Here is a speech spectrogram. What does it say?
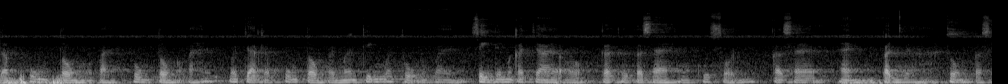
เราพุ่งตรงออกไป พุ่งตรงออกไปให้เมื่อใจเราพุ่งตรงไปเหมือนทิ้งวัตถุลงไป สิ่งที่มันกระจายออกก็คือกระแสแห่งกุศล กระแสแห่งปัญญาส่งกระแส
